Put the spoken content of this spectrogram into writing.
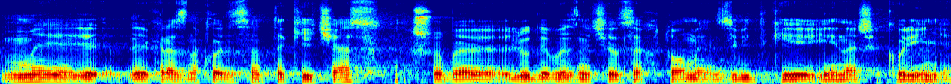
Ми якраз знаходимося в такий час, щоб люди визначилися, хто ми, звідки і наше коріння.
